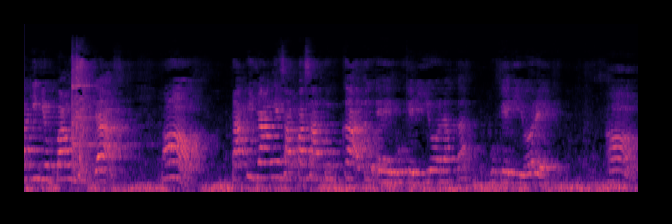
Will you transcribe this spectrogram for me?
bagi dia, bau dah. Ha. Tapi jangan sampai satu kak tu eh bukan dia lah kak. Bukan dia deh. Ha.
